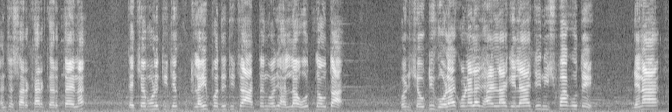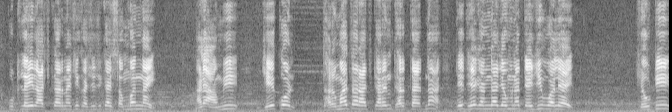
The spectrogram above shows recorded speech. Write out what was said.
यांचं सरकार करताय ना त्याच्यामुळे तिथे कुठल्याही पद्धतीचा आतंकवादी हल्ला होत नव्हता. पण शेवटी गोळ्या कोणाला झाडला गेला जे निष्पाक होते ज्यांना कुठल्याही राजकारणाशी कशाशी काही संबंध नाही. आणि आम्ही जे कोण धर्माचं राजकारण करतायत ना तेच हे गंगा जमुना तेजीबवाले आहेत. शेवटी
